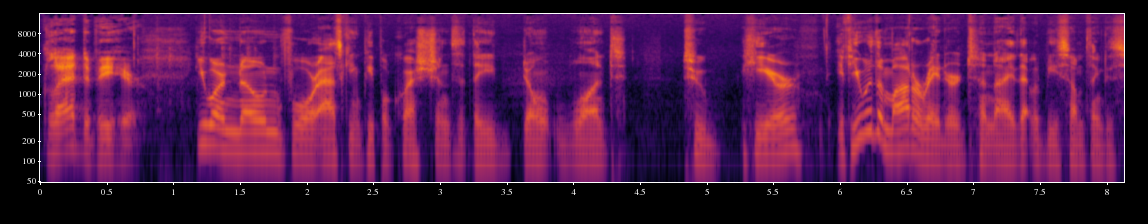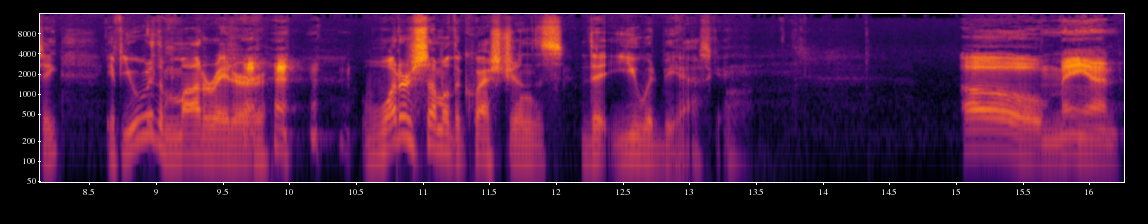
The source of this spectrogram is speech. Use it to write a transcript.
Glad to be here. You are known for asking people questions that they don't want to hear. If you were the moderator tonight, that would be something to see. If you were the moderator, what are some of the questions that you would be asking? Oh, man.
